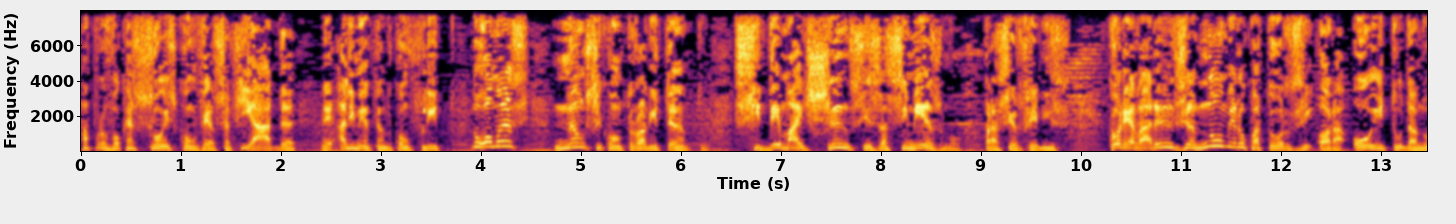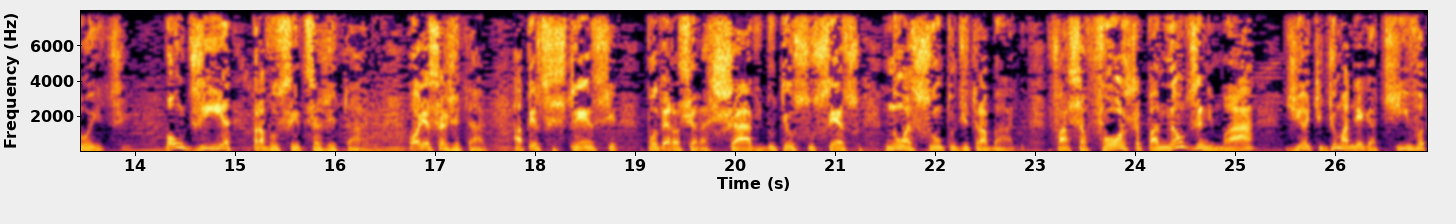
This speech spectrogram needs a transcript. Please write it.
a provocações, conversa fiada, né, alimentando conflito. No romance, não se controle tanto. Se dê mais chances a si mesmo para ser feliz. Coreia Laranja, número 14, hora 8 da noite. Bom dia para você de Sagitário. Olha, Sagitário, a persistência poderá ser a chave do teu sucesso num assunto de trabalho. Faça força para não desanimar diante de uma negativa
